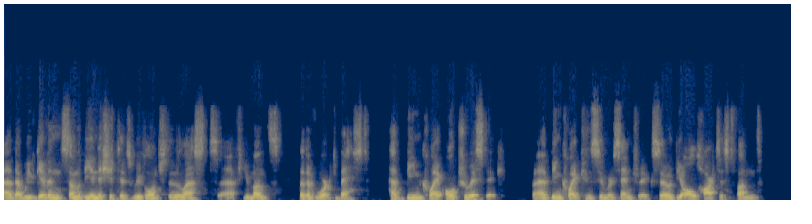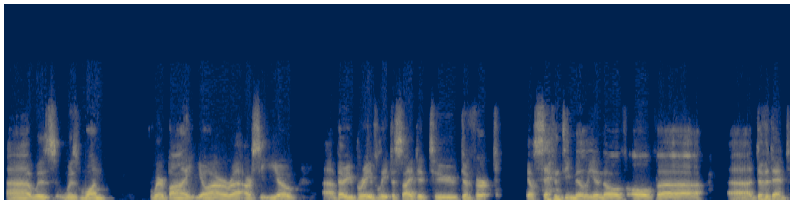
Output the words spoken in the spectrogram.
uh, that we've given some of the initiatives we've launched in the last uh, few months that have worked best have been quite altruistic, uh, been quite consumer centric. So the All Heartist Fund uh, was was one whereby you know our uh, our CEO uh, very bravely decided to divert you know 70 million of of dividend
